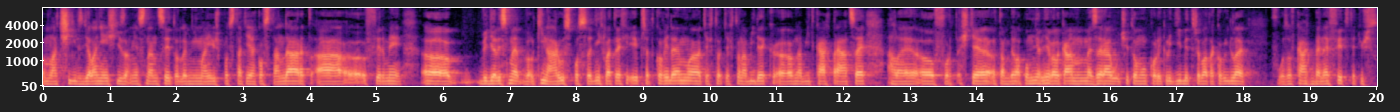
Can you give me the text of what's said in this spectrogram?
Mladší, vzdělanější zaměstnanci tohle vnímají už v podstatě jako standard a firmy viděli jsme velký nárůst v posledních letech i před covidem těchto, těchto nabídek v nabídkách práce, ale furt ještě tam byla poměrně velká mezera vůči tomu, kolik lidí by třeba takovýhle v úvozovkách benefit, teď už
